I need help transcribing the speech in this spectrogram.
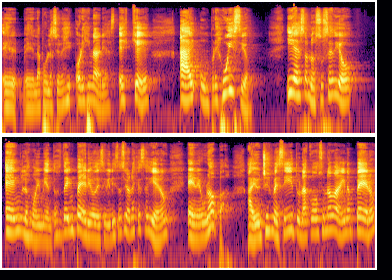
eh, eh, las poblaciones originarias es que hay un prejuicio. Y eso no sucedió en los movimientos de imperio, de civilizaciones que se dieron en Europa. Hay un chismecito, una cosa, una vaina, pero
